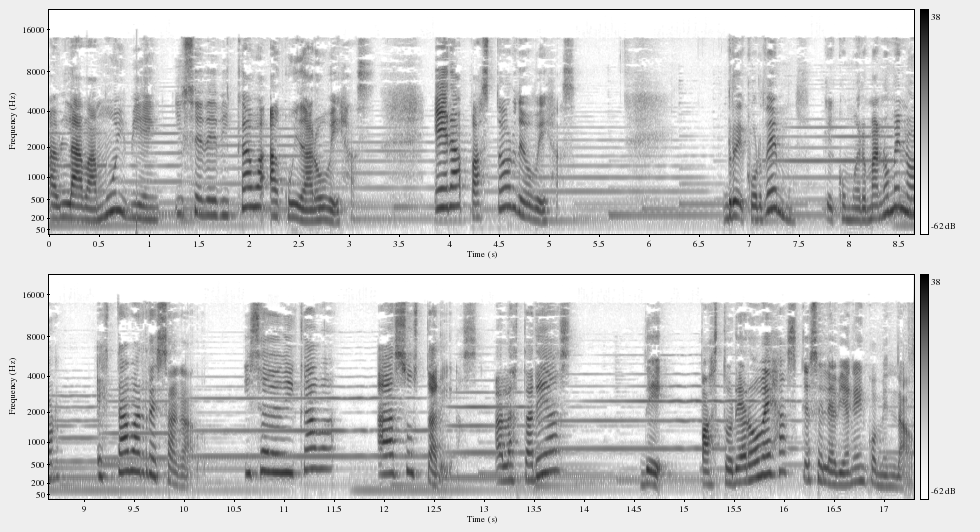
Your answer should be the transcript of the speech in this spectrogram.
hablaba muy bien y se dedicaba a cuidar ovejas. Era pastor de ovejas. Recordemos que como hermano menor estaba rezagado y se dedicaba a sus tareas, a las tareas de pastorear ovejas que se le habían encomendado.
